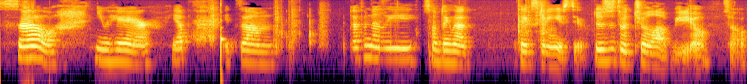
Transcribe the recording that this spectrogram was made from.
So, new hair. Yep, it's um definitely something that takes getting used to. This is a chill out video. So,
